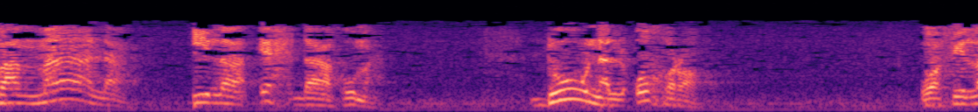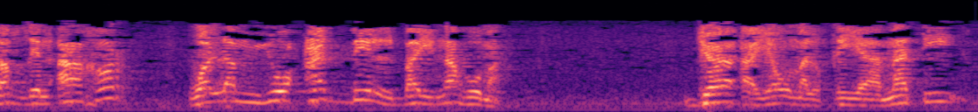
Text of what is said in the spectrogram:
famala ila ihdahuma dun al-ukhra wa fi lafdhin akhar wa lam yu'addil bainahuma jaa yawm al-qiyamati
